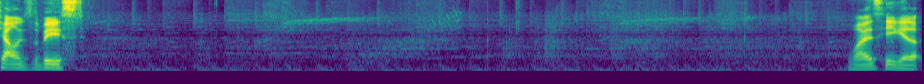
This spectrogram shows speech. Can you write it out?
Challenge the beast. Why does he get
